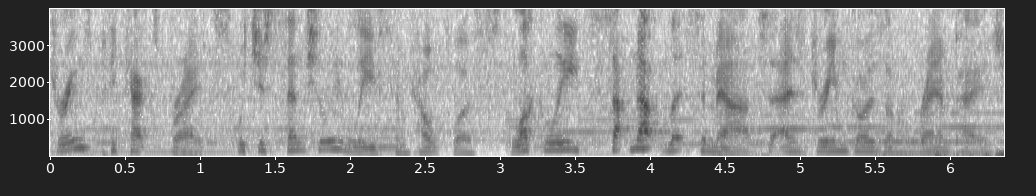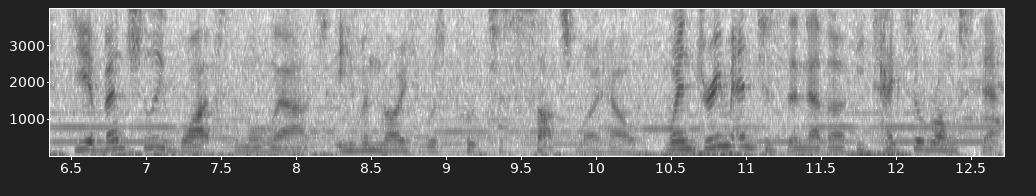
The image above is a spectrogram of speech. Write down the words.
Dream's pickaxe breaks, which essentially leaves him helpless. Luckily, Sapnap lets him out as Dream goes on a rampage. He eventually wipes them all out, even though he was put to such low health. When Dream enters the nether, he takes a wrong step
